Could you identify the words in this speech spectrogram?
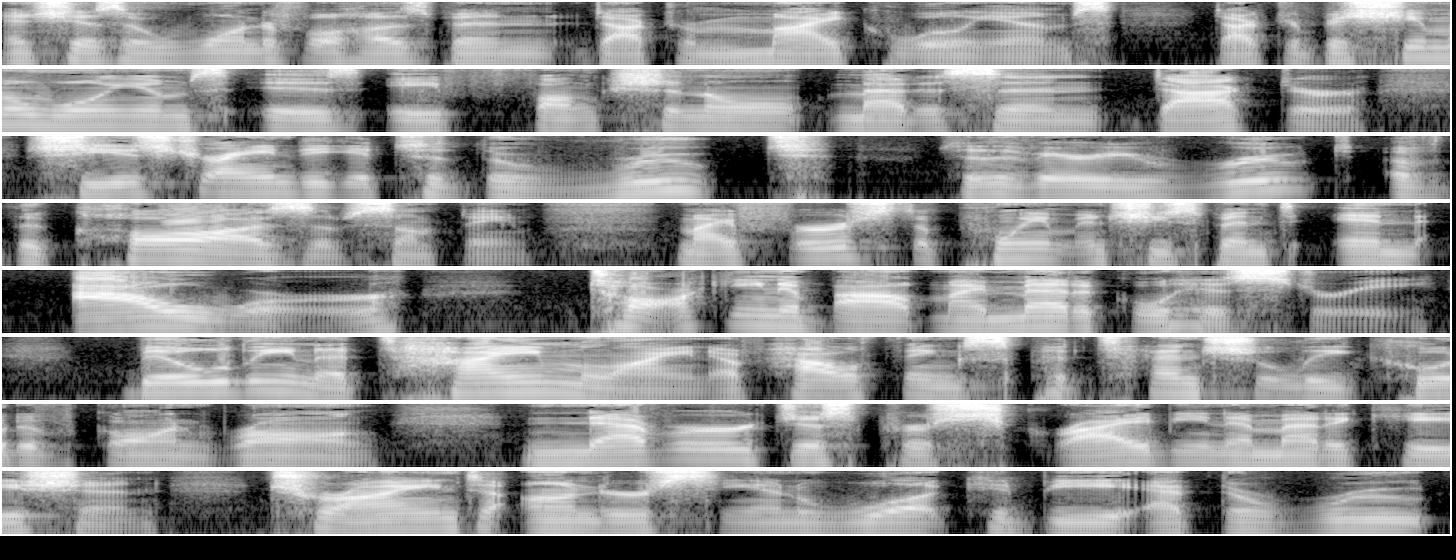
and she has a wonderful husband, Dr. Mike Williams. Dr. Bashima Williams is a functional medicine doctor. She is trying to get to the root to the very root of the cause of something. My first appointment, she spent an hour talking about my medical history, building a timeline of how things potentially could have gone wrong, never just prescribing a medication, trying to understand what could be at the root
